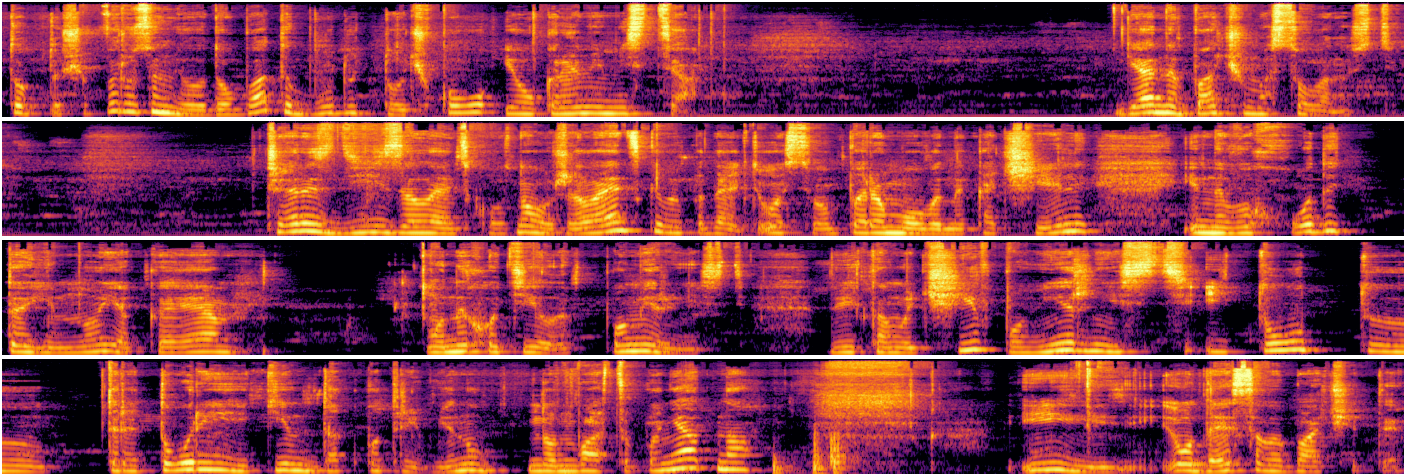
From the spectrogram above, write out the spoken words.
Тобто, щоб ви розуміли, довбати будуть точково і окремі місця. Я не бачу масованості. Через дії Зеленського. Знову Зеленський випадають, ось вам перемовини качелі, і не виходить те гімно, яке вони хотіли. Помірність. Двійка мечів, помірність. І тут е, території, які їм так потрібні. Ну, Донбас це понятно. І Одеса, ви бачите.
